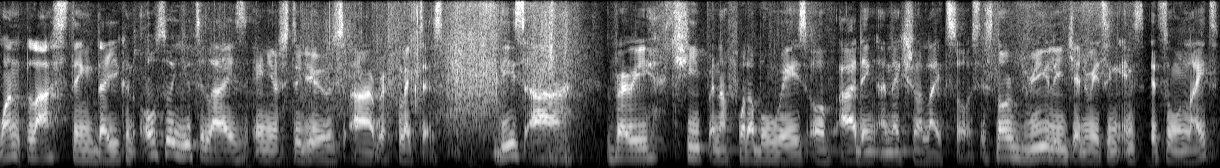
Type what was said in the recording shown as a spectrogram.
one last thing that you can also utilize in your studios are reflectors. These are very cheap and affordable ways of adding an extra light source. It's not really generating its own light.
